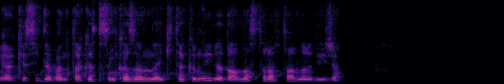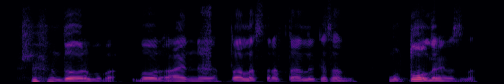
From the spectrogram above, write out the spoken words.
Ya kesinlikle ben takasın kazanına iki takım değil de Dallas taraftarları diyeceğim. Doğru baba. Doğru. Aynen öyle. Dallas taraftarları kazandı. Mutlu oldular en azından.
